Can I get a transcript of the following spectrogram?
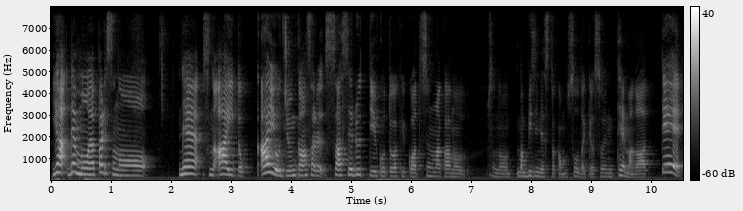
いやでもやっぱりそのねその愛と愛を循環されさせるっていうことが結構私の中のその、まあ、ビジネスとかもそうだけどそういうテーマがあって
